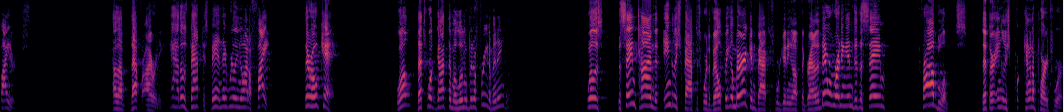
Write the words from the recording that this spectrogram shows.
fighters. How about that for irony? Yeah, those Baptists, man, they really know how to fight. They're okay. Well, that's what got them a little bit of freedom in England. Well, it's the same time that English Baptists were developing, American Baptists were getting off the ground, and they were running into the same problems that their English counterparts were.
